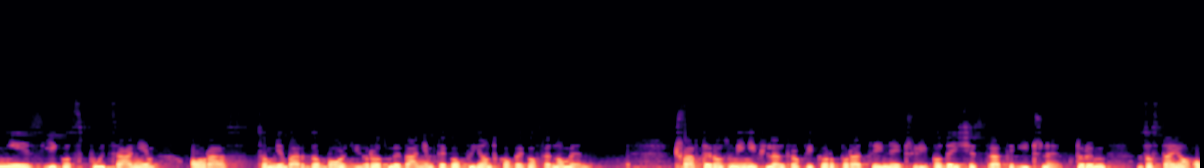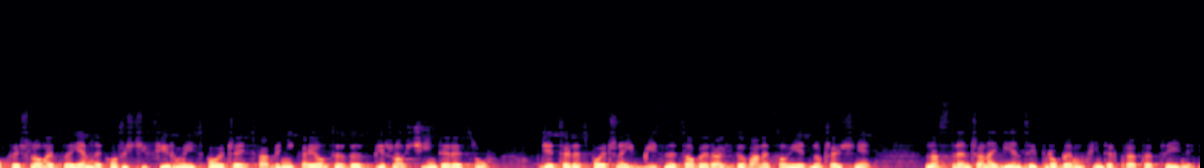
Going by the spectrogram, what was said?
nie jest jego spłycaniem oraz, co mnie bardzo boli, rozmywaniem tego wyjątkowego fenomenu. Czwarte rozumienie filantropii korporacyjnej, czyli podejście strategiczne, w którym zostają określone wzajemne korzyści firmy i społeczeństwa wynikające ze zbieżności interesów, gdzie cele społeczne i biznesowe realizowane są jednocześnie, nastręcza najwięcej problemów interpretacyjnych.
